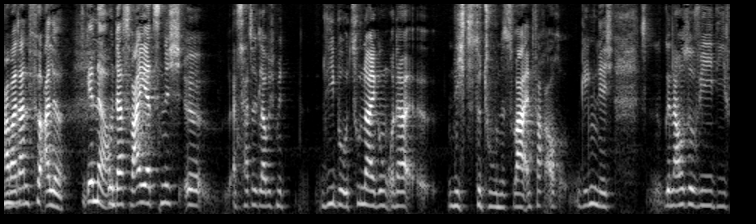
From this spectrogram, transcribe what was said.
Aber dann für alle. Genau. Und das war jetzt nicht, äh, das hatte, glaube ich, mit Liebe und Zuneigung oder äh, nichts zu tun. Es war einfach auch, ging nicht. Genauso wie die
